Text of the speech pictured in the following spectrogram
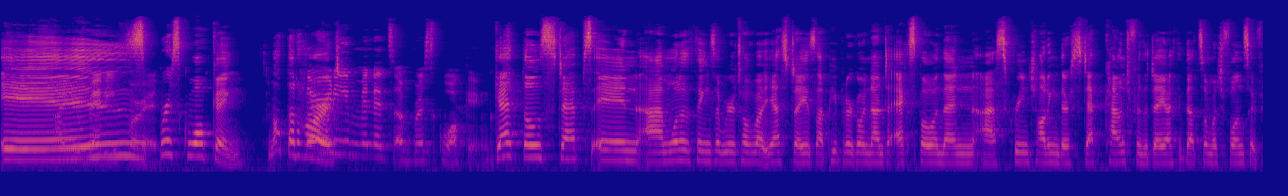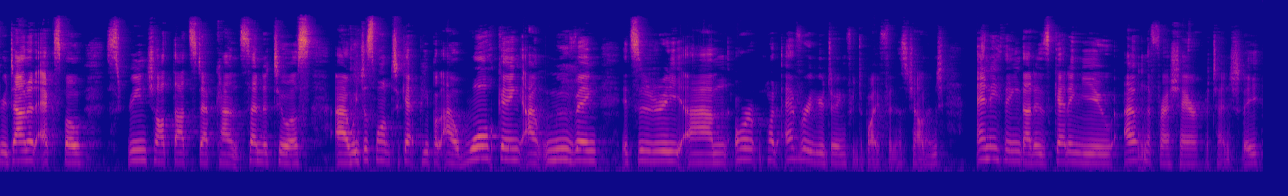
is ready for it? brisk walking. Not that hard. 30 minutes of brisk walking. Get those steps in. Um, one of the things that we were talking about yesterday is that people are going down to Expo and then uh, screenshotting their step count for the day. I think that's so much fun. So if you're down at Expo, screenshot that step count, send it to us. Uh, we just want to get people out walking, out moving. It's literally, um, or whatever you're doing for Dubai Fitness Challenge. Anything that is getting you out in the fresh air potentially.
